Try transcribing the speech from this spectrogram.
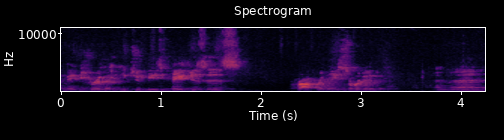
I make sure that each of these pages is properly sorted, and then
